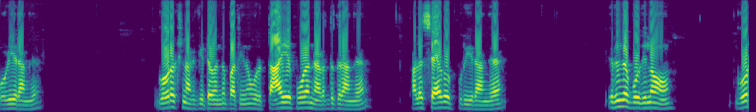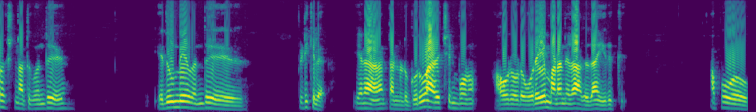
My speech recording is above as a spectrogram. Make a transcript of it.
பொழியிறாங்க. கோரக்ஷனார்கிட்ட வந்து பார்த்திங்கன்னா ஒரு தாயை போல நடந்துக்கிறாங்க. பல சேவை புரிகிறாங்க இருந்த போதிலும் கோரக்ஷநாத்துக்கு வந்து எதுவுமே வந்து பிடிக்கல. ஏன்னா தன்னோட குருவை அழைச்சின்னு போனோம். அவரோட ஒரே மனநிலை அதுதான் இருக்கு. அப்போது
